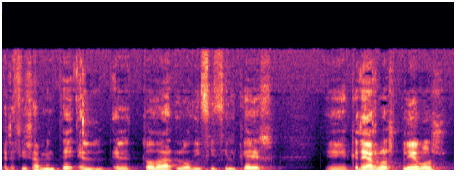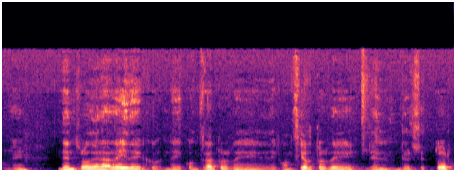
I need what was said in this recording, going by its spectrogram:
precisamente el, todo lo difícil que es crear los pliegos dentro de la ley de, contratos de, conciertos de, del, sector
